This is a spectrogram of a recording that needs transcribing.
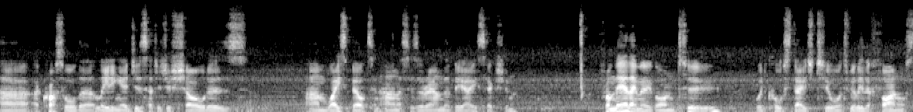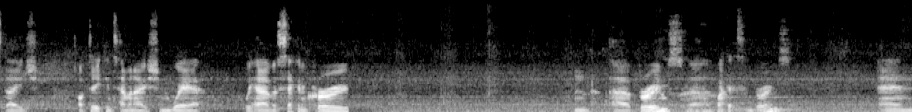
uh, across all the leading edges such as your shoulders, um, waist belts and harnesses around the BA section. From there they move on to what we'd call stage two, or it's really the final stage of decontamination where we have a second crew uh, brooms, uh, buckets and brooms, and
